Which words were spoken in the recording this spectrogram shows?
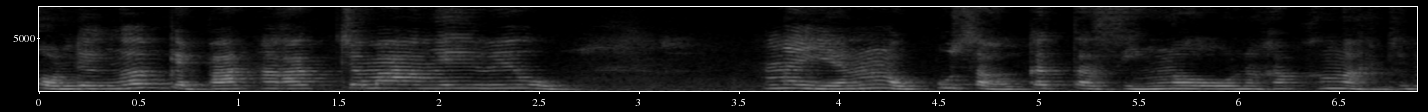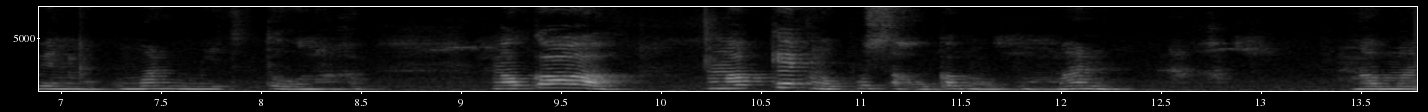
ขนเด็กเงิมเก็บพัดนะครับ จะมารีวิว เหรียญหลวงปู่เสากัตตสิงโลนะครับ ข้างหลังจะเป็นหลวงปู่มั่นมีสโตนะครับ แล้วก็น็อกเก็ตหลวงปู่เสากับหลวงปู่มั่นนะครับเรามา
